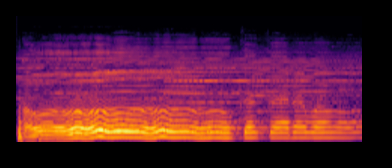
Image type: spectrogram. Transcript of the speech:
ફોક કરવો.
